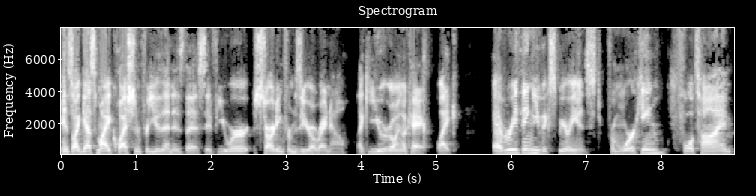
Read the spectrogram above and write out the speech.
And so I guess my question for you then is this: If you were starting from zero right now, like you were going, okay, like everything you've experienced from working full time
